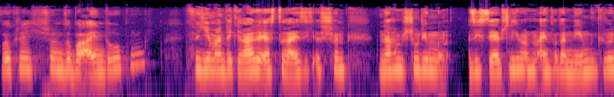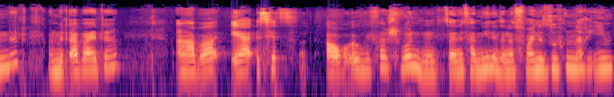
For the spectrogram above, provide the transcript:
wirklich schon so beeindruckend. Für jemanden, der gerade erst 30 ist, schon nach dem Studium sich selbstständig und ein Unternehmen gegründet und Mitarbeiter. Aber er ist jetzt auch irgendwie verschwunden. Seine Familie und seine Freunde suchen nach ihm.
